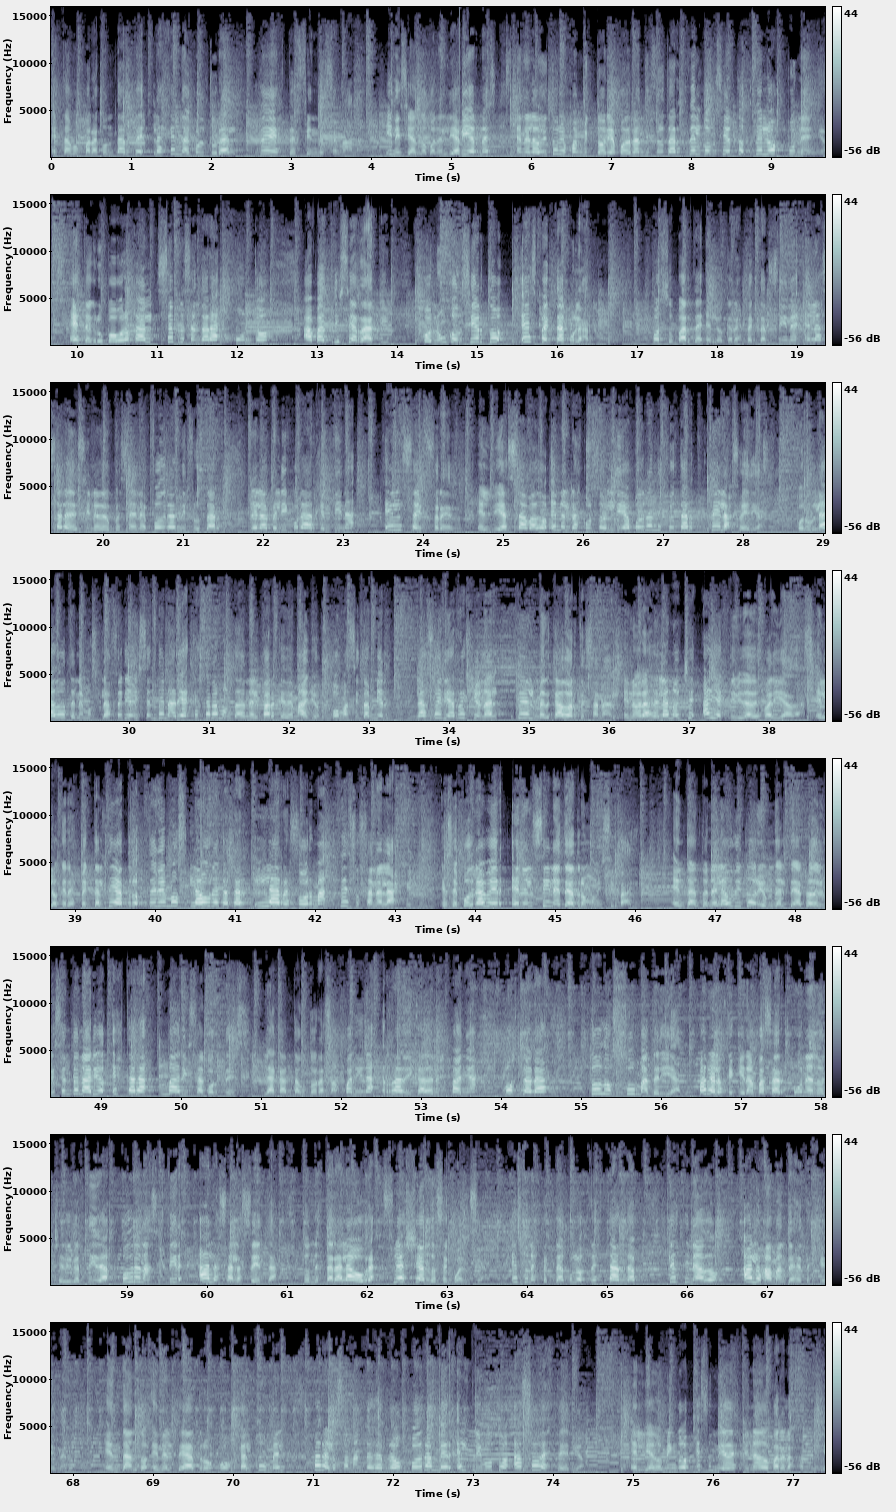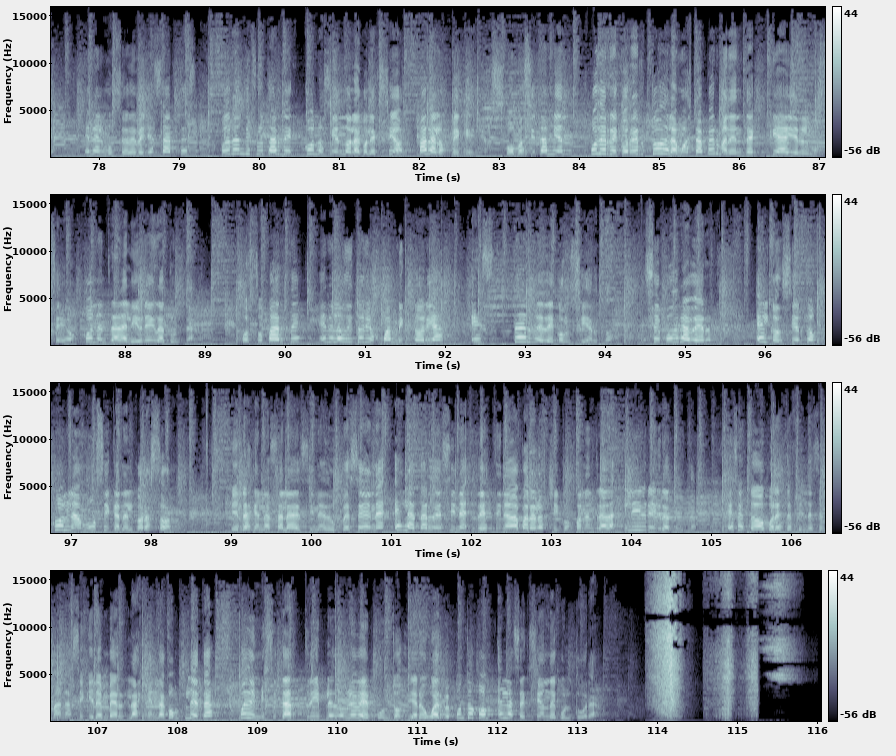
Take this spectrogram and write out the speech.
Estamos para contarte la agenda cultural de este fin de semana. Iniciando con el día viernes, en el Auditorio Juan Victoria podrán disfrutar del concierto de Los Puneños. Este grupo vocal se presentará junto a Patricia Ratti con un concierto espectacular. Por su parte, en lo que respecta al cine, en la sala de cine de UPCN podrán disfrutar de la película argentina Elsa y Fred. El día sábado, en el transcurso del día, podrán disfrutar de las ferias. Por un lado tenemos la Feria Bicentenaria que estará montada en el Parque de Mayo, como así también la Feria Regional del Mercado Artesanal. En horas de la noche hay actividades variadas. En lo que respecta al teatro, tenemos la obra teatral La Reforma de Susana Laje, que se podrá ver en el Cine Teatro Municipal. En tanto, en el auditorium del Teatro del Bicentenario estará Marisa Cortés. La cantautora sanjuanina, radicada en España, mostrará su material. Para los que quieran pasar una noche divertida, podrán asistir a la Sala Z, donde estará la obra Flasheando Secuencia. Es un espectáculo de stand-up destinado a los amantes de este género. En tanto, en el Teatro Oscar Kummel, para los amantes de rock podrán ver el tributo a Soda Stereo. El día domingo es un día destinado para la familia. En el Museo de Bellas Artes podrán disfrutar de Conociendo la colección para los pequeños como así también puede recorrer toda la muestra permanente que hay en el museo, con entrada libre y gratuita. Por su parte, en el Auditorio Juan Victoria es tarde de concierto. Se podrá ver el concierto con la música en el corazón, mientras que en la sala de cine de UPCN es la tarde de cine destinada para los chicos, con entrada libre y gratuita. Eso es todo por este fin de semana. Si quieren ver la agenda completa, pueden visitar www.diarioguarbe.com en la sección de cultura.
